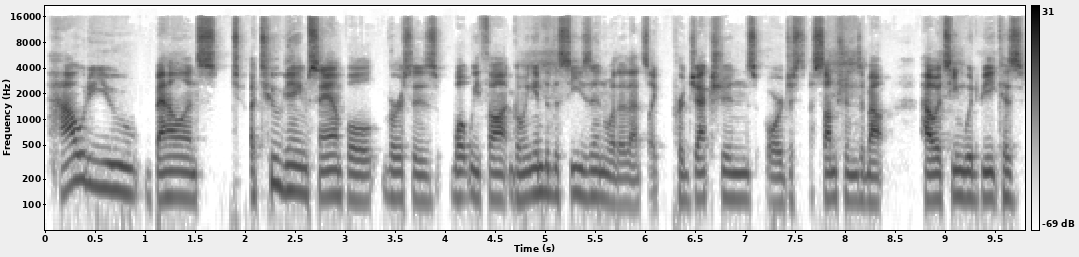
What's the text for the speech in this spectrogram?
how do you balance a two game sample versus what we thought going into the season whether that's like projections or just assumptions about how a team would be because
